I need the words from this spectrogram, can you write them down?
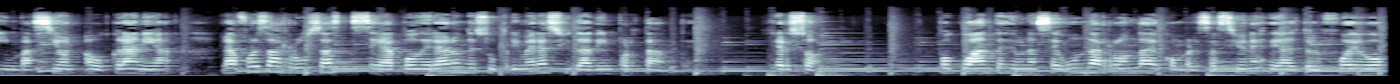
invasión a Ucrania, las fuerzas rusas se apoderaron de su primera ciudad importante, Gerson. Poco antes de una segunda ronda de conversaciones de alto el fuego,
